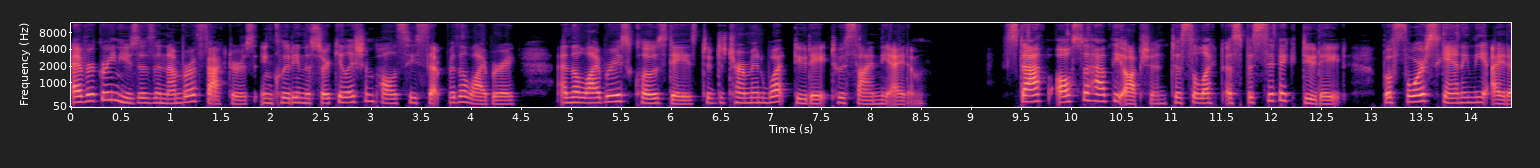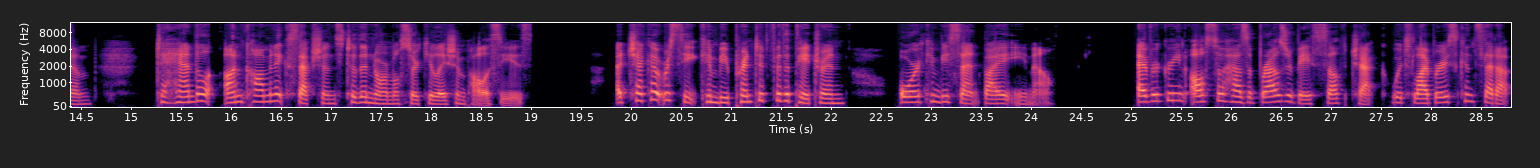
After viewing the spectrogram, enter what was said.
Evergreen uses a number of factors, including the circulation policy set for the library and the library's closed days to determine what due date to assign the item. Staff also have the option to select a specific due date before scanning the item to handle uncommon exceptions to the normal circulation policies. A checkout receipt can be printed for the patron or can be sent via email. Evergreen also has a browser-based self-check which libraries can set up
